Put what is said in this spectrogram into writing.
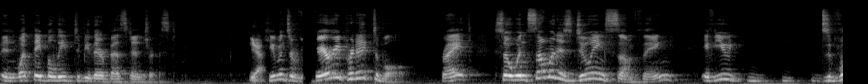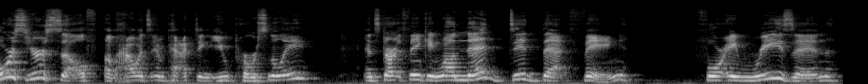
in what they believe to be their best interest. Yeah. Humans are very predictable, right? So when someone is doing something, if you divorce yourself of how it's impacting you personally and start thinking, well, Ned did that thing for a reason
